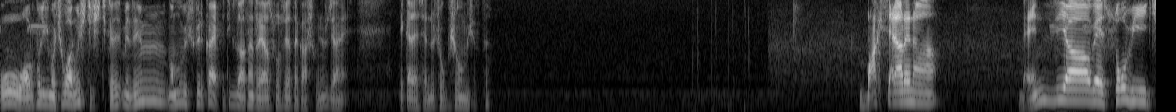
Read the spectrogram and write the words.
Oo Avrupa Ligi maçı varmış. Hiç dikkat etmedim. Ama 3-1 kaybettik. Zaten Real Sociedad'a karşı oynuyoruz. Yani dikkat etsen de çok bir şey olmayacaktı. Baxel Arena. Benzia ve Sovic.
